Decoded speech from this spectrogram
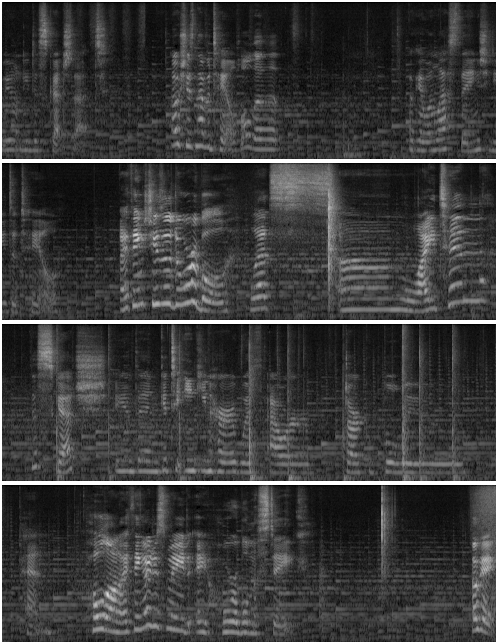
we don't need to sketch that. Oh, she doesn't have a tail. Hold up. Okay, one last thing. She needs a tail. I think she's adorable. Let's um, lighten this sketch and then get to inking her with our dark blue pen. Hold on, I think I just made a horrible mistake. Okay,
